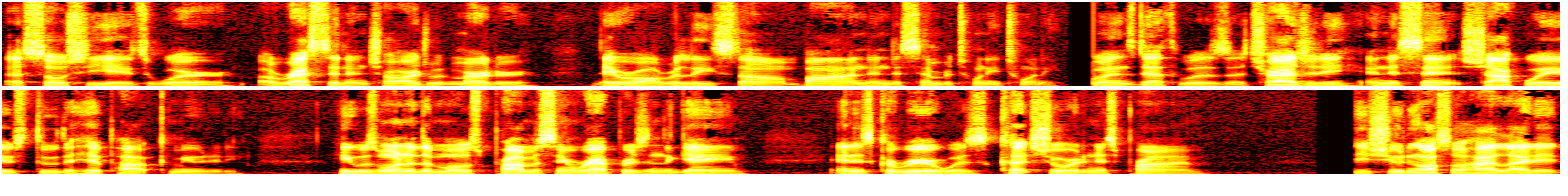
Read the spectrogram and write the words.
associates were arrested and charged with murder. They were all released on bond in December 2020. Von's death was a tragedy and it sent shockwaves through the hip hop community. He was one of the most promising rappers in the game, and his career was cut short in his prime. The shooting also highlighted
